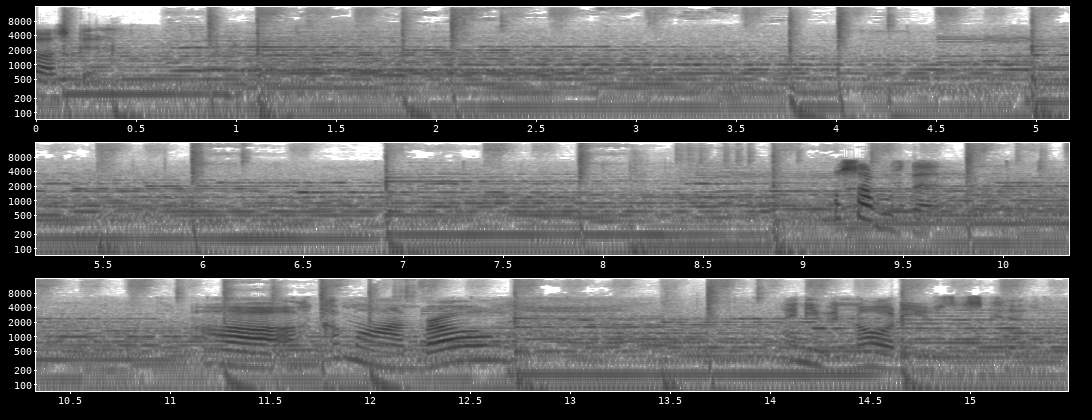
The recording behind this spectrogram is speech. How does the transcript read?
Sasuke. What's up with that? Ah, come on, bro. I didn't even know how to use this kid.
